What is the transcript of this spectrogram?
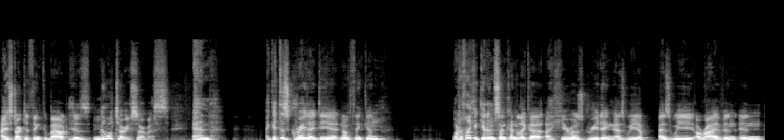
I start to think about his military service. And I get this great idea, and I'm thinking, what if I could get him some kind of like a, a hero's greeting as we as we arrive in, in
